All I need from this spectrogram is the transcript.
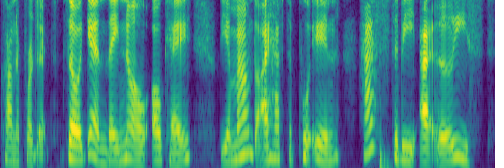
kind of project. So again they know okay the amount that i have to put in has to be at least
